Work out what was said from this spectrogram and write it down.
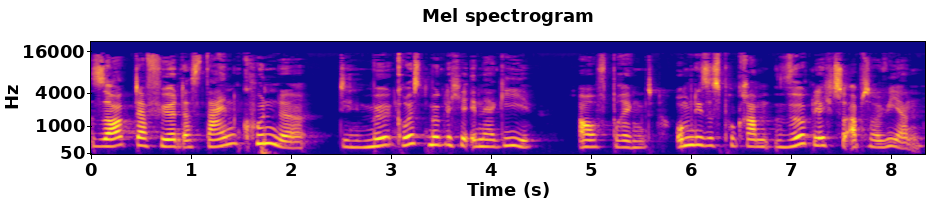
sorgt dafür, dass dein Kunde die größtmögliche Energie aufbringt, um dieses Programm wirklich zu absolvieren?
